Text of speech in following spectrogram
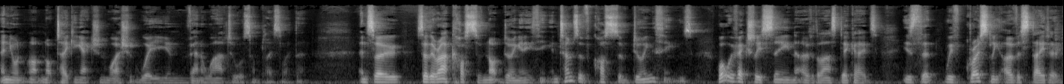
and you're not, not taking action, why should we in Vanuatu or someplace like that? And so, so there are costs of not doing anything. In terms of costs of doing things, what we've actually seen over the last decades is that we've grossly overstated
